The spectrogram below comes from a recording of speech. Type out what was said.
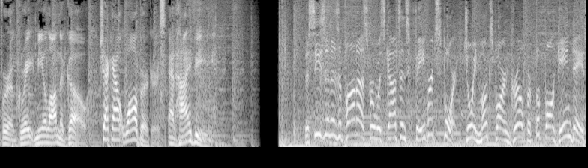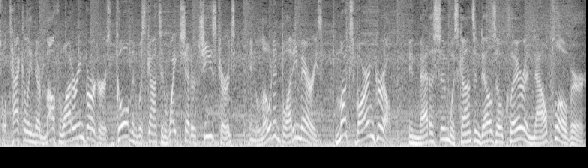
For a great meal on the go, check out Wahlburgers at Hy-Vee. The season is upon us for Wisconsin's favorite sport. Join Monk's Bar and Grill for football game days while tackling their mouth-watering burgers, golden Wisconsin white cheddar cheese curds, and loaded Bloody Marys. Monk's Bar and Grill in Madison, Wisconsin Dells, Eau Claire, and now Plover.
